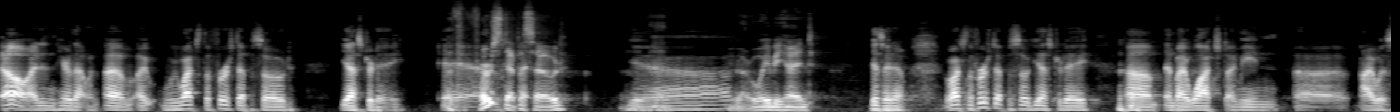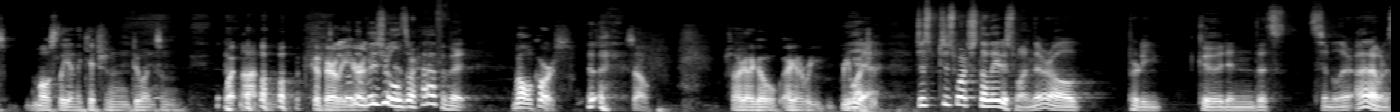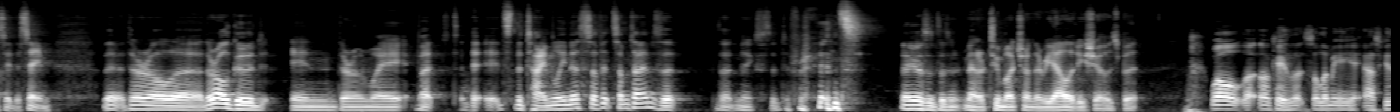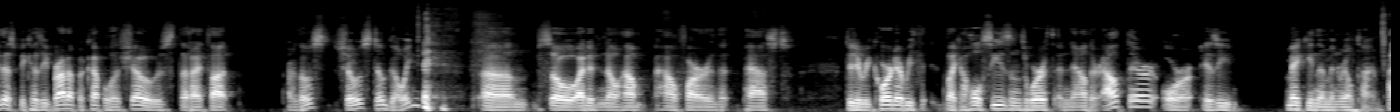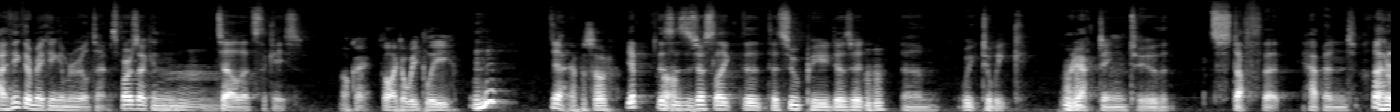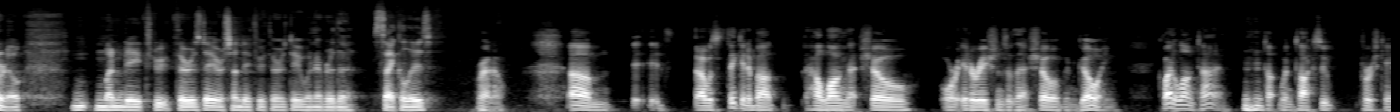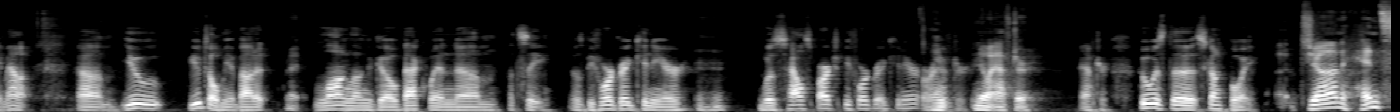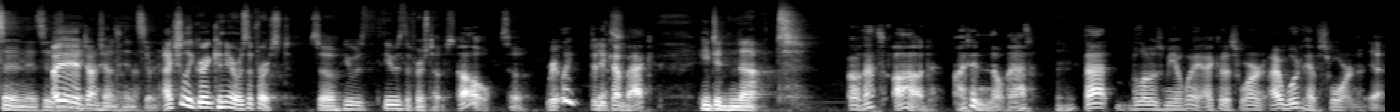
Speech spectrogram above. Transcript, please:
Oh, I didn't hear that one. Um, I, we watched the first episode yesterday. The First episode. Yeah. We are way behind. Yes, I know. I watched the first episode yesterday, um, and by watched I mean uh, I was mostly in the kitchen doing some whatnot, and could barely Well, hear the it. visuals are half of it. Well, of course. So, so I gotta go. I gotta re- rewatch yeah. it. Just just watch the latest one. They're all pretty good and this similar. I don't want to say the same. They're, they're all uh, they're all good in their own way, but it's the timeliness of it sometimes that that makes the difference. I guess it doesn't matter too much on the reality shows, but Well, uh, okay. So let me ask you this because he brought up a couple of shows that I thought are those shows still going? um, so I didn't know how how far in the past did he record everything like a whole season's worth, and now they're out there, or is he making them in real time? I think they're making them in real time. As far as I can tell, that's the case. Okay, so like a weekly Yeah. episode. Yep. This is just like the the soup. He does it um, week to week, reacting to the stuff that happened. I don't know, Monday through Thursday or Sunday through Thursday, whenever the cycle is. Right. Um, it, it's, I was thinking about how long that show or iterations of that show have been going. Quite a long time. Ta- when Talk Soup first came out, um, you you told me about it Right. long, long ago. Back when um, let's see, it was before Greg Kinnear. Was Hal Sparks before Greg Kinnear or after? No, after After. Who was the skunk boy? John Henson is his Oh, yeah, yeah, name. John Henson, that's Actually, Greg Kinnear was the first, so he was he was the first host. Oh, So really? Did he come back? he did not. Oh, that's odd. I didn't know that. That blows me away. I could have sworn. I would have sworn Yeah.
